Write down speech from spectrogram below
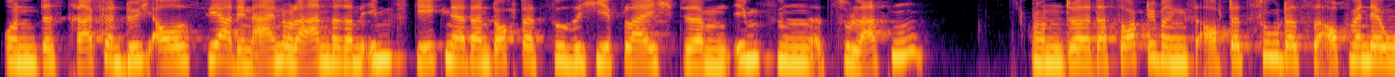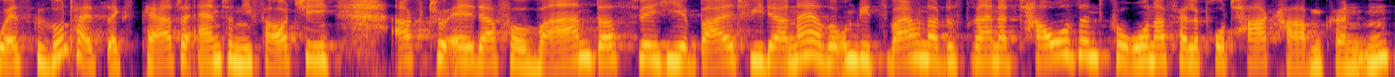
Und das treibt dann durchaus ja den einen oder anderen Impfgegner dann doch dazu, sich hier vielleicht ähm, impfen zu lassen. Und äh, das sorgt übrigens auch dazu, dass auch wenn der US-Gesundheitsexperte Anthony Fauci aktuell davor warnt, dass wir hier bald wieder, naja, so um die 200 bis 300.000 Corona-Fälle pro Tag haben könnten,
